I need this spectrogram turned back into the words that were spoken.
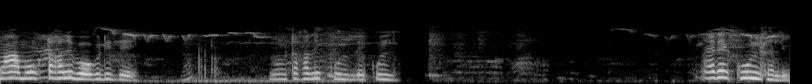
মা মুখটা খালি বগড়ি দে। মুখটা খালি কুল দে কুল। আরে কুল খালি।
